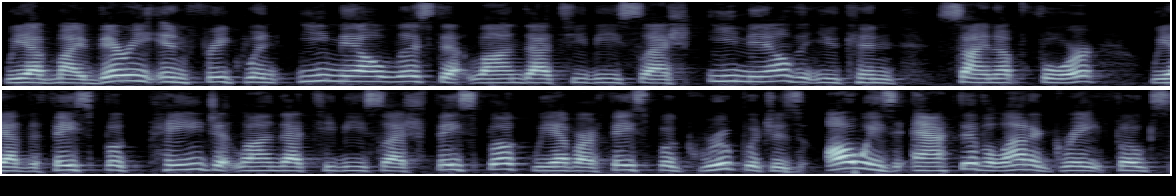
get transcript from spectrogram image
We have my very infrequent email list at lon.tv slash email that you can sign up for. We have the Facebook page at lon.tv slash Facebook. We have our Facebook group, which is always active. A lot of great folks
